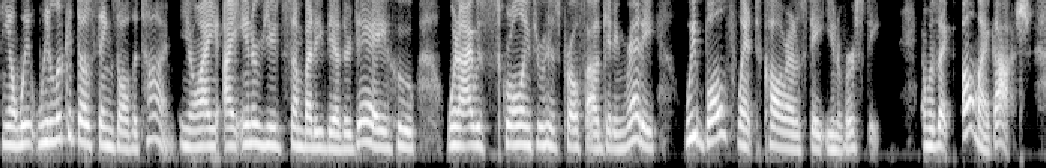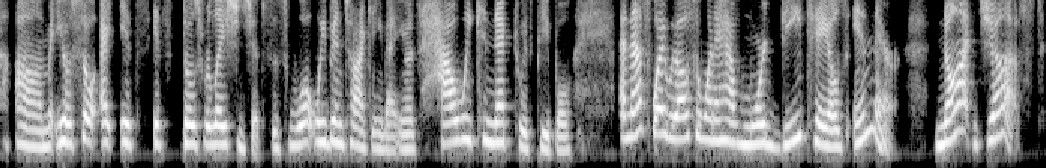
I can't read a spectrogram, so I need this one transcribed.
you know, we, we look at those things all the time. You know, I, I interviewed somebody the other day who, when I was scrolling through his profile getting ready, we both went to Colorado State University and was like, oh my gosh. Um, you know, so I, it's it's those relationships. It's what we've been talking about. You know, it's how we connect with people. And that's why we also want to have more details in there, not just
